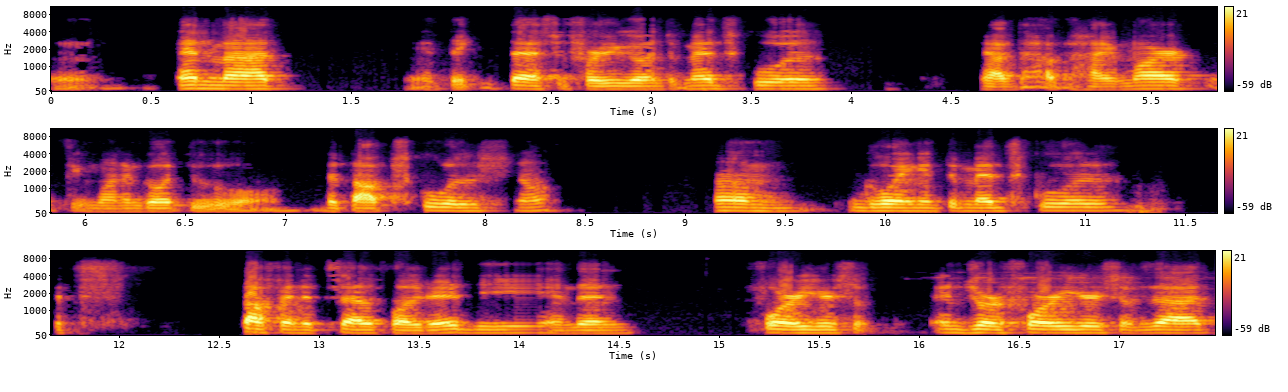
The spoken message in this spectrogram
And hmm. math, take the test before you go into med school. You have to have a high mark if you want to go to the top schools. No, um, going into med school, it's tough in itself already, and then four years endure four years of that,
